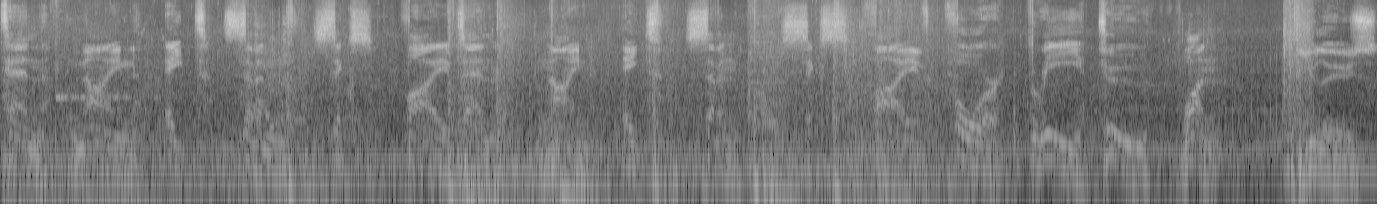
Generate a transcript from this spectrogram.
Ten, nine, eight, seven, six, five, ten, nine, eight, seven, six, four, three, two, one. You lose.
